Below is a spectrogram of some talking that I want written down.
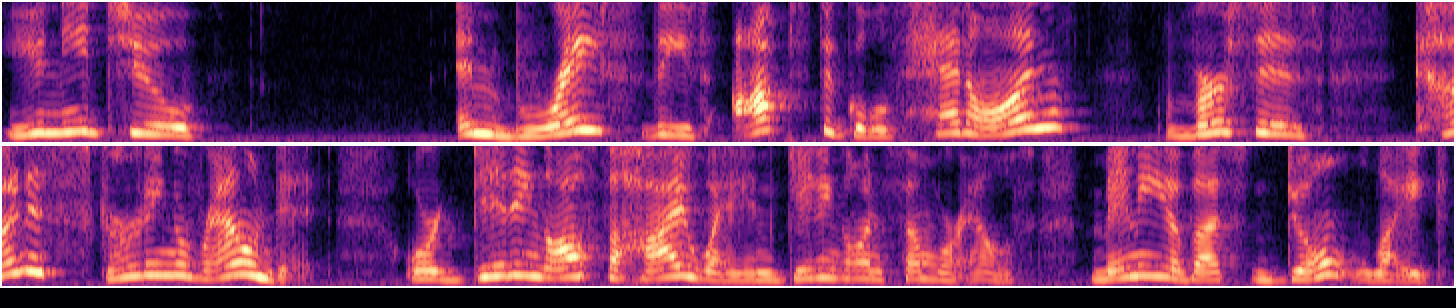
You need to embrace these obstacles head on versus kind of skirting around it or getting off the highway and getting on somewhere else. Many of us don't like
